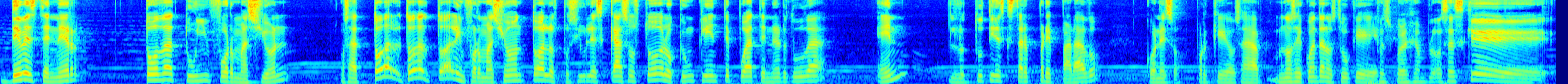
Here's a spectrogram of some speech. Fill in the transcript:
Debes tener toda tu información, o sea, toda, toda, toda la información, todos los posibles casos, todo lo que un cliente pueda tener duda en, lo, tú tienes que estar preparado con eso. Porque, o sea, no sé, cuéntanos tú que... Pues, por ejemplo, o sea, es que...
